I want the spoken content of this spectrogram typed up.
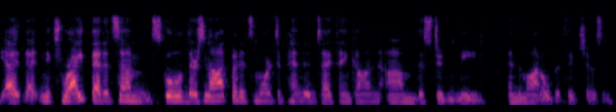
yeah, Nick's right that at some school there's not, but it's more dependent, I think, on um, the student need and the model that they've chosen.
